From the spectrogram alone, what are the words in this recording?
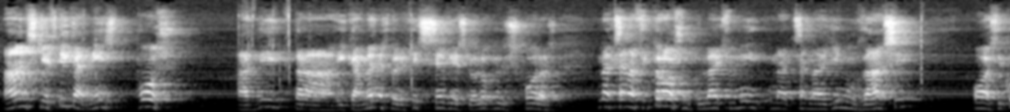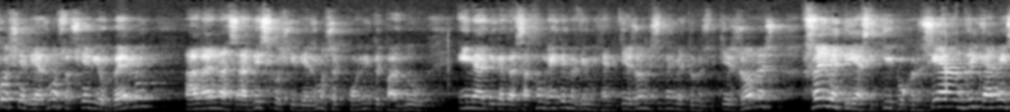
αν σκεφτεί κανείς πώς αντί τα, οι καμένες περιοχές της Εύβοια και ολόκληρης της χώρας να ξαναφυτρώσουν τουλάχιστον ή να ξαναγίνουν δάση, ο αστικός σχεδιασμός στο σχέδιο Μπένου, αλλά ένας αντίστοιχος σχεδιασμός εκπονείται παντού, ή να αντικατασταθούν είτε με βιομηχανικές ζώνες είτε με τουριστικές ζώνες, φαίνεται η αστική υποκρισία αν δει κανείς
